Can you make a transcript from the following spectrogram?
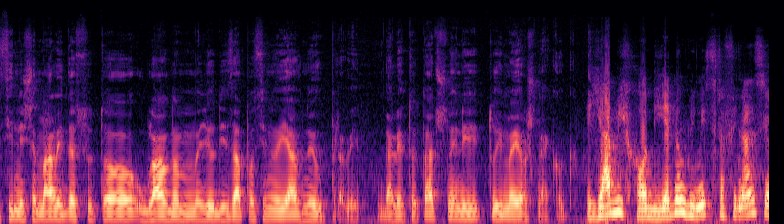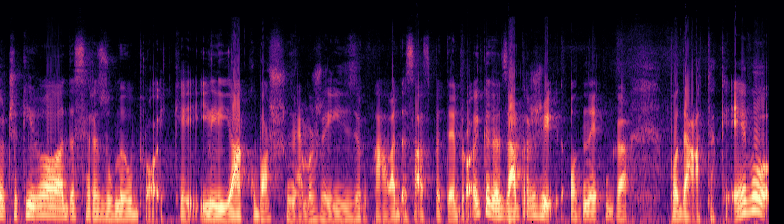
Siniša Mali da su to uglavnom ljudi zaposleni u javnoj upravi. Da li je to tačno ili tu ima još nekog? Ja bih od jednog ministra financija očekivala da se razume u brojke ili ako baš ne može iz rukava da saspe te brojke, da zatraži od nekoga podatak. Evo,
